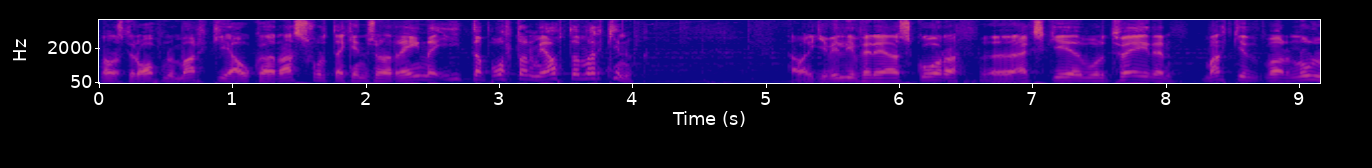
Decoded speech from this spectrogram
Nánast fyrir opnu marki ákvað Rashford ekki einu svona að reyna að íta boltanum í áttað markinu Það var ekki viljið fyrir að skora. Uh, XG voru tveir en markið var 0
